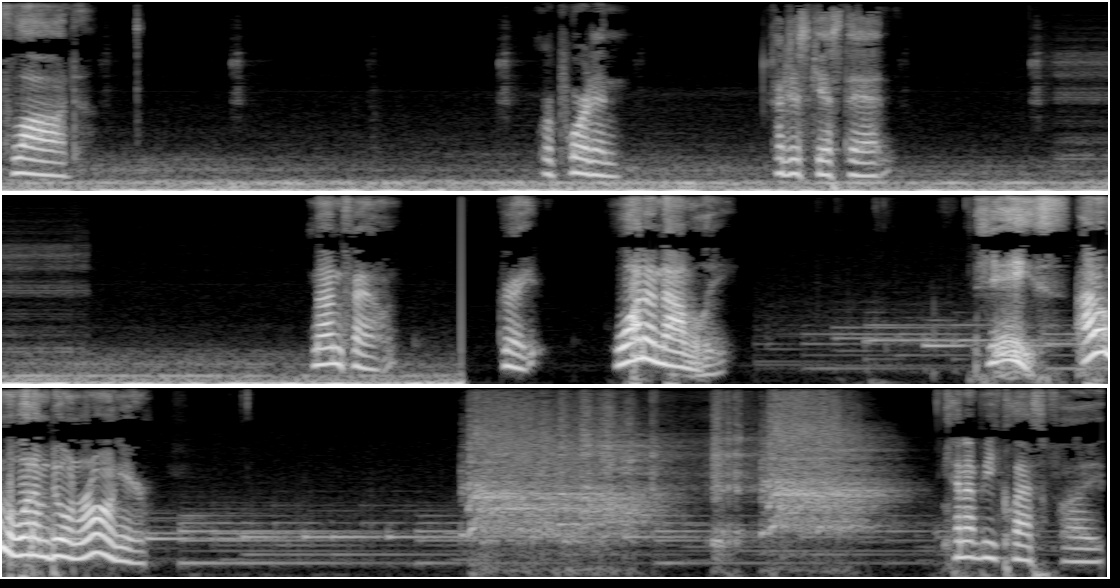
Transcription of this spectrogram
Flawed. Reporting. I just guessed that. None found. Great. One anomaly. Jeez. I don't know what I'm doing wrong here. cannot be classified.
